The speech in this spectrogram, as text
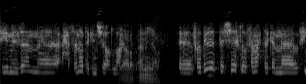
في ميزان آه، حسناتك إن شاء الله. يا رب آمين يا رب. آه، فضيلة الشيخ لو سمحت كان آه، في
